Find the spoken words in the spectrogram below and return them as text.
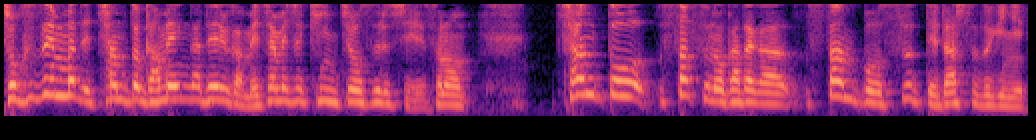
直前までちゃんと画面が出るかめちゃめちゃ緊張するし、その、ちゃんとスタッフの方がスタンプをスって出した時に、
